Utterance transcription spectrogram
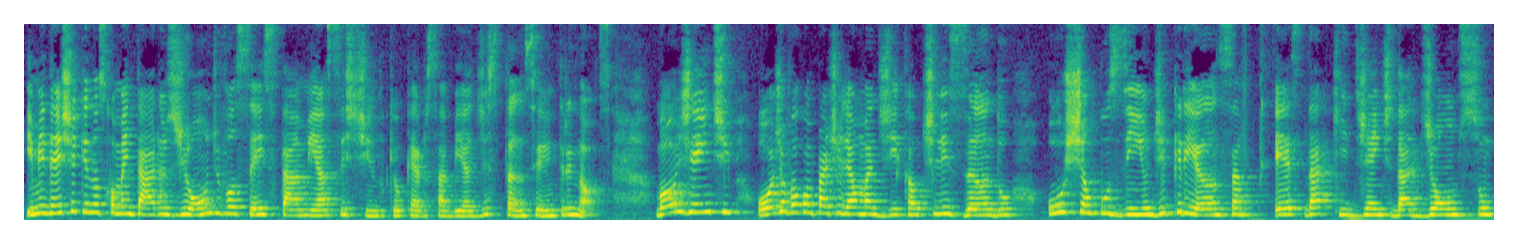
e me deixe aqui nos comentários de onde você está me assistindo, que eu quero saber a distância entre nós. Bom, gente, hoje eu vou compartilhar uma dica utilizando o shampoozinho de criança, esse daqui, gente, da Johnson.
